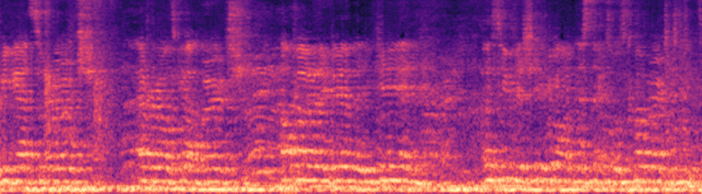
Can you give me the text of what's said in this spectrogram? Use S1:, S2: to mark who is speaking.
S1: We got some merch. Everyone's got merch. How about any band that you can. Let's keep this shit going. This next one's called merch.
